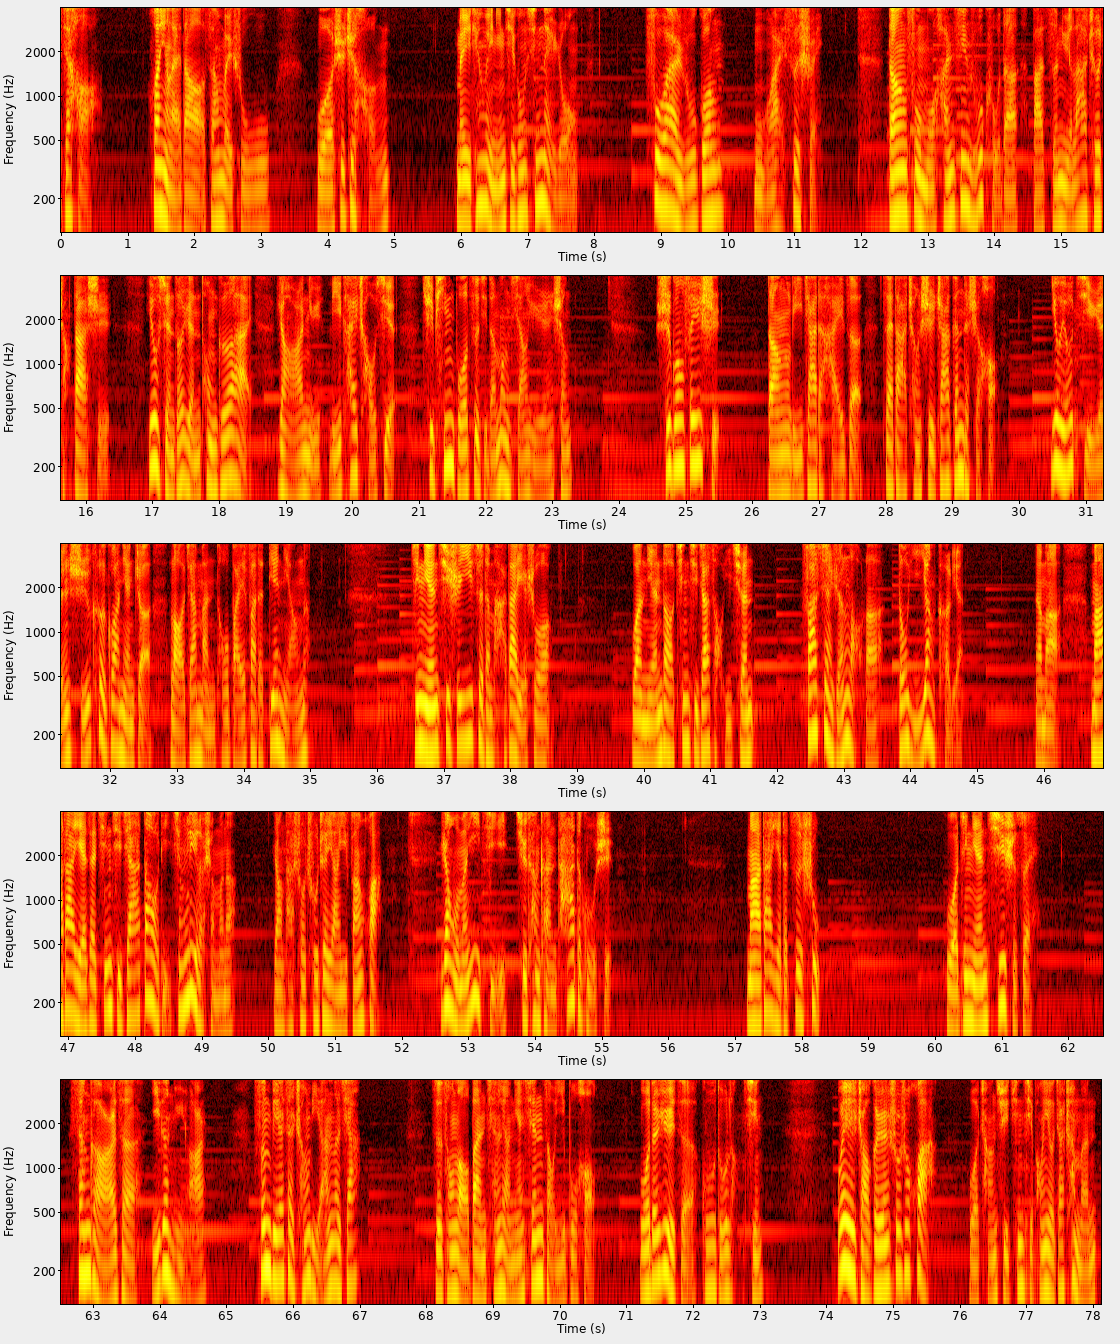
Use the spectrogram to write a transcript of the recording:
大家好，欢迎来到三味书屋，我是志恒，每天为您提供新内容。父爱如光，母爱似水。当父母含辛茹苦的把子女拉扯长大时，又选择忍痛割爱，让儿女离开巢穴，去拼搏自己的梦想与人生。时光飞逝，当离家的孩子在大城市扎根的时候，又有几人时刻挂念着老家满头白发的爹娘呢？今年七十一岁的马大爷说：“晚年到亲戚家走一圈，发现人老了都一样可怜。”那么，马大爷在亲戚家到底经历了什么呢？让他说出这样一番话，让我们一起去看看他的故事。马大爷的自述。我今年七十岁，三个儿子，一个女儿，分别在城里安了家。自从老伴前两年先走一步后，我的日子孤独冷清。为找个人说说话，我常去亲戚朋友家串门，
